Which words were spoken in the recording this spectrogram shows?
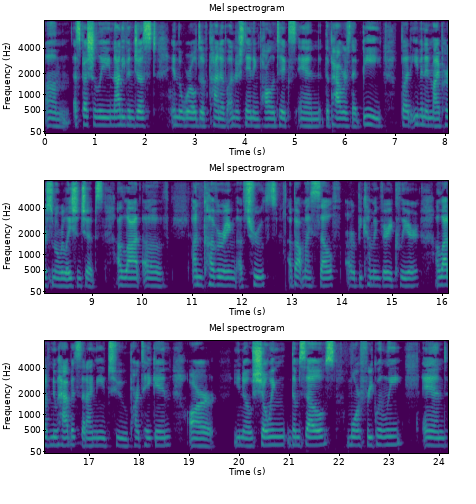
um, especially not even just in the world of kind of understanding politics and the powers that be, but even in my personal relationships, a lot of uncovering of truths about myself are becoming very clear. A lot of new habits that I need to partake in are, you know, showing themselves more frequently. And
